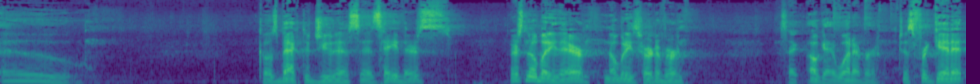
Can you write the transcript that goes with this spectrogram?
oh. Goes back to Judah, says, hey, there's, there's nobody there. Nobody's heard of her. It's like, okay, whatever. Just forget it.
